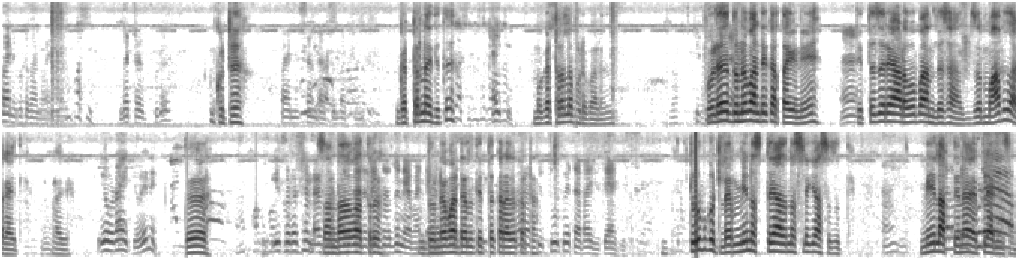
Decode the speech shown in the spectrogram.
पाणी कुठं घालवायचं? गटर पुढं. कुठं? पाणी संडासचं बाथरूम. गट्टर नाही तिथं? आहे की. मग गटराला पुढं पाडायचं पुढे धुणं भांडे करता येणे हां. तिथं जरी आडवं बांधलं सा जर माप जागा आहे ती. आहे. एवढं आहे की होय ना तर इकडं संडास संडास बाथरूम बाथरूम. भांड्याला. धुण्या भांड्याला तिथं करायचं कट्टा ते पेटा पाहिजे त्या आधी. कुठलं? मी नसते आज नसले की असंच होते मी लागते ना प्लॅनिंग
